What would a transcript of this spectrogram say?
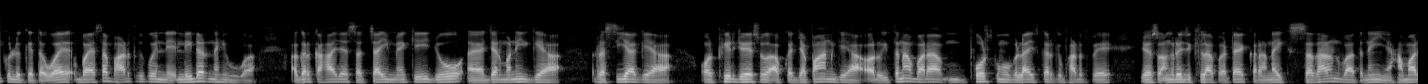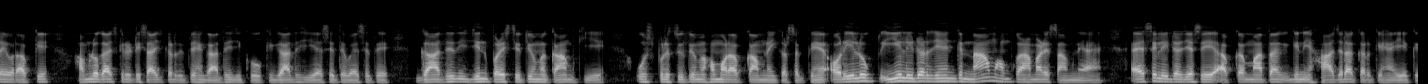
को लेकर था वह वैसा भारत का कोई लीडर नहीं हुआ। अगर कहा जाए सच्चाई में कि जो जर्मनी गया रसिया गया और फिर जो है सो आपका जापान गया और इतना बड़ा फोर्स को मोबिलाइज करके भारत पे जो है सो अंग्रेज़ के खिलाफ अटैक कराना एक साधारण बात नहीं है। हमारे और आपके, हम लोग आज क्रिटिसाइज कर देते हैं गांधी जी को कि गांधी जी ऐसे थे, वैसे थे। गांधी जी जिन परिस्थितियों में काम किए उस परिस्थितियों में हम और आप काम नहीं कर सकते हैं। और ये लोग, ये लीडर जो हैं, इनके नाम हम, हमारे सामने आए हैं। ऐसे लीडर जैसे आपका माता गिनी हाजरा करके हैं, एक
